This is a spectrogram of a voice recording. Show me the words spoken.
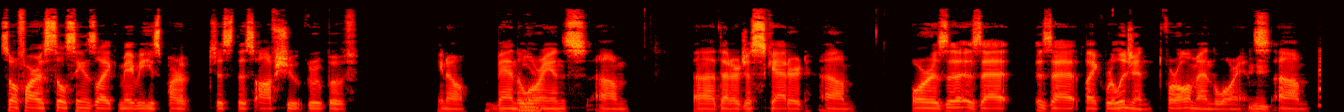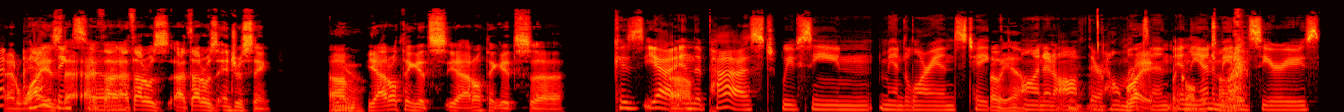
so far it still seems like maybe he's part of just this offshoot group of, you know, Mandalorians um, uh, that are just scattered. Um, or is it is that is that like religion for all Mandalorians? Um, and I why don't is think that? I thought. I thought it was I thought it was interesting. Um, yeah. I don't think it's yeah I don't think it's uh, Because yeah, in Um, the past we've seen Mandalorians take Oh, yeah. on and off their helmets Right. in, Like in all the the time. animated series.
